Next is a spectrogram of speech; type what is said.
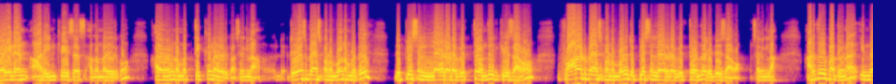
வைடன் ஆர் இன்க்ரீசஸ் அந்த மாதிரி இருக்கும். அது வந்து நம்ம திக்குன்னு இருக்கும் சரிங்களா? ரிவர்ஸ் பேஸ் பண்ணும்போது நம்மளுக்கு டிப்ளீஷன் லேயரோட வித் வந்து இன்க்ரீஸ் ஆகும். ஃபார்வர்ட் பேஸ் பண்ணும்போது டிப்ளீஷன் லேயரோட வித் வந்து ரெடியூஸ் ஆகும் சரிங்களா? அடுத்தது பார்த்தீங்கன்னா இந்த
